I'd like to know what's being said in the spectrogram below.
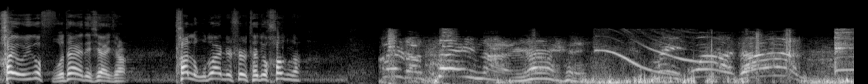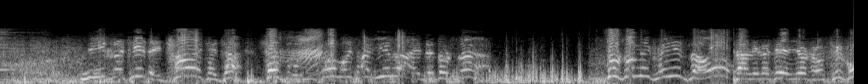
还有一个附带的现象，他垄断这事他就横啊。二长在哪儿啊？没挂上，你可去得查查查，小组他们他一来的都是。就说明可以走。咱这个电销手推空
